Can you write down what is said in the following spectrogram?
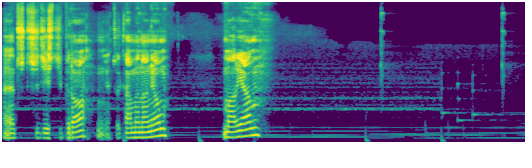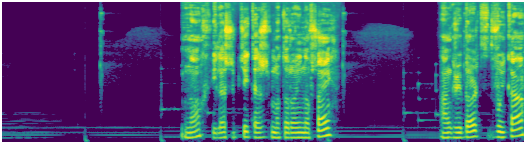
Edge 30 Pro. Nie czekamy na nią. Marian. No, chwilę szybciej też w Motorola nowszej. Angry Birds dwójka.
